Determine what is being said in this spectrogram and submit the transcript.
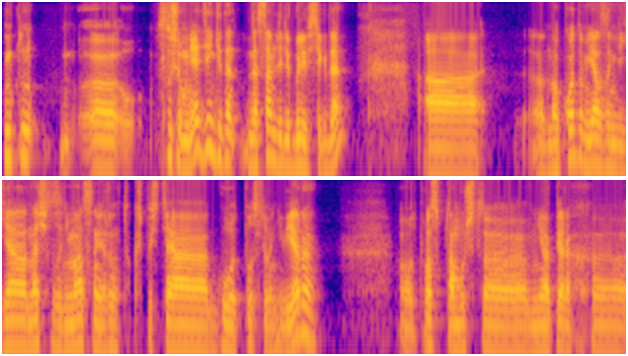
ну, ну, э, слушай, у меня деньги на, на самом деле были всегда, а, но кодом я, я начал заниматься, наверное, только спустя год после универа. Вот, просто потому что мне, во-первых, э,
